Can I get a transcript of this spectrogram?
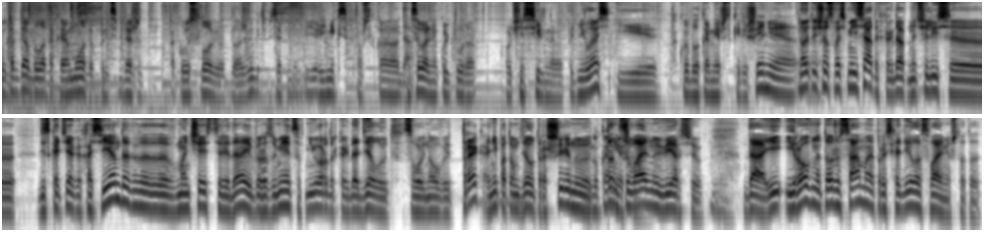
Ну, тогда была такая мода, в принципе, даже такое условие. Должны быть обязательно ремиксы, потому что Да. танцевальная культура очень сильно поднялась, и такое было коммерческое решение. Но это еще с 80-х, когда начались э, дискотека Хасиенда э, в Манчестере, да, и, разумеется, в New Order, когда делают свой новый трек, они потом делают расширенную Ну, конечно. танцевальную версию. Да, и, и ровно то же самое происходило с вами что-то.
